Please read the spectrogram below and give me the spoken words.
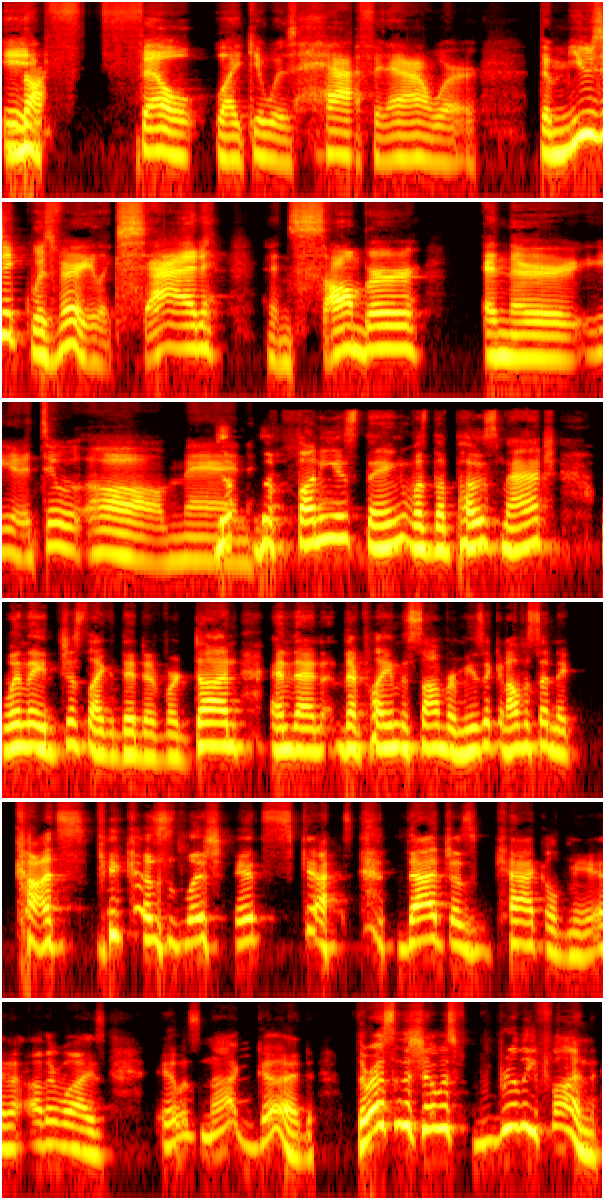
it not. felt like it was half an hour. The music was very like sad and somber and they're you know, do oh man the, the funniest thing was the post match when they just like they did we're done and then they're playing the somber music and all of a sudden it cuts because Lish hits gas. That just cackled me. And otherwise, it was not good. The rest of the show was really fun.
